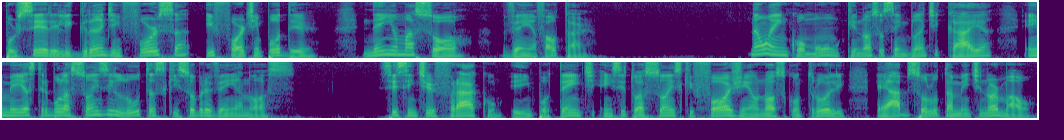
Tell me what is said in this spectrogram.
por ser ele grande em força e forte em poder, nenhuma só venha faltar. Não é incomum que nosso semblante caia em meio às tribulações e lutas que sobrevêm a nós. Se sentir fraco e impotente em situações que fogem ao nosso controle é absolutamente normal,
